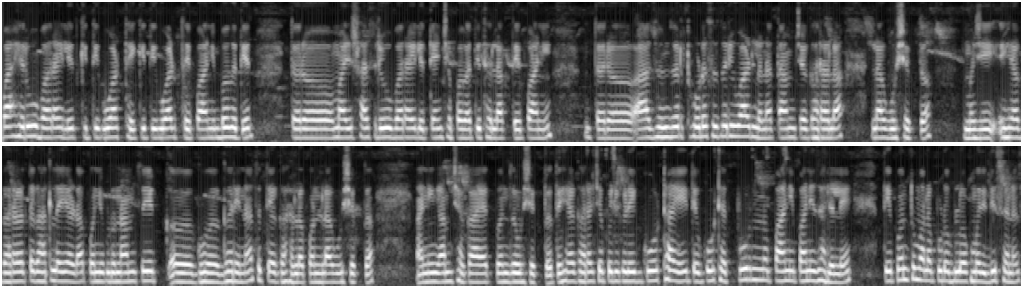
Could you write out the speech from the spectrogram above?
बाहेर उभा राहिलेत. कितीक वाटतंय कितीक वाढतंय पाणी बघत आहेत तर माझे सासरे उभा राहिलेत. त्यांच्या बघा तिथं लागतंय पाणी. तर अजून जर थोडंसं जरी वाढलं ना तर आमच्या घराला लागू शकतं. म्हणजे ह्या घराला तर घातला येडा पण इकडून आमचं एक घ घर आहे ना तर त्या घराला पण लागू शकतं. आणि आमच्या गायात पण जाऊ शकतं. तर ह्या घराच्या पलीकडे एक गोठा आहे. त्या गोठ्यात पूर्ण पाणी पाणी झालेलं आहे. ते पण तुम्हाला पुढं ब्लॉकमध्ये दिसेनच.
